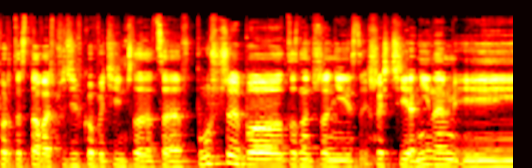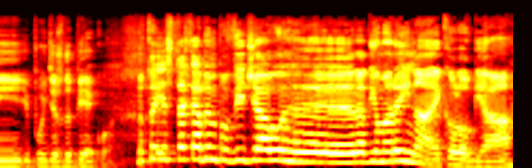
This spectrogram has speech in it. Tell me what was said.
protestować przeciwko wycince w puszczy, bo to znaczy, że nie jesteś chrześcijaninem i, i pójdziesz do piekła. No to jest taka, bym powiedział, radiomaryjna ekologia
